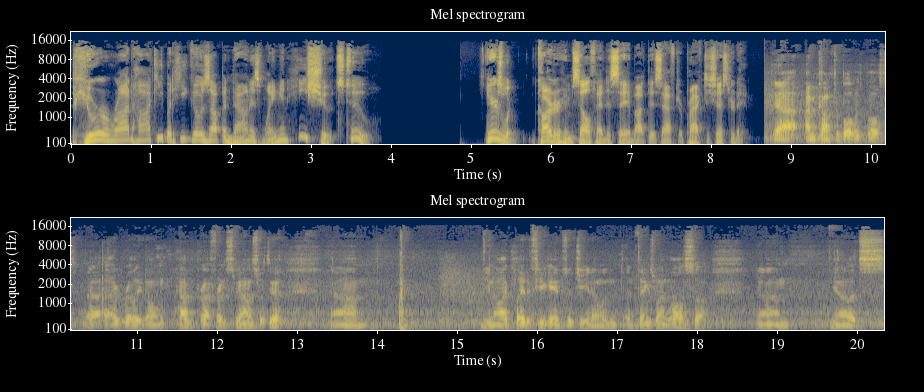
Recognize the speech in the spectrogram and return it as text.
pure rod hockey, but he goes up and down his wing and he shoots too. Here's what Carter himself had to say about this after practice yesterday. Yeah, I'm comfortable with both. Uh, I really don't have a preference, to be honest with you. Um, you know, I played a few games with Gino and, and things went well, so, um, you know, it's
